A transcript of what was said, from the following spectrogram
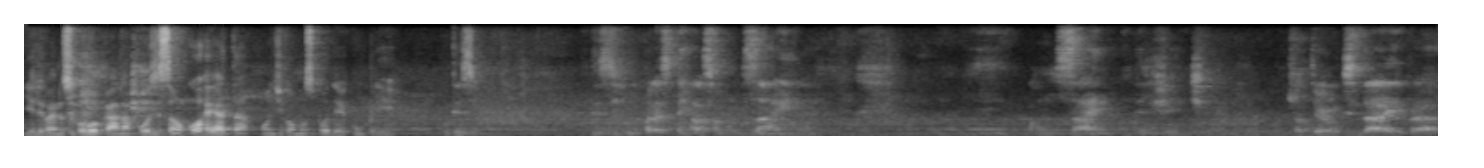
e Ele vai nos colocar na posição correta onde vamos poder cumprir o desígnio. Desígnio parece que tem relação com design, né? E com design inteligente, né? que é o termo que se dá aí para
